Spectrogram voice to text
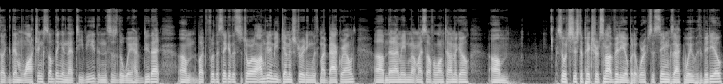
like them watching something in that TV, then this is the way how to do that. Um, but for the sake of this tutorial, I'm going to be demonstrating with my background um, that I made myself a long time ago. So it's just a picture, it's not video, but it works the same exact way with video.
